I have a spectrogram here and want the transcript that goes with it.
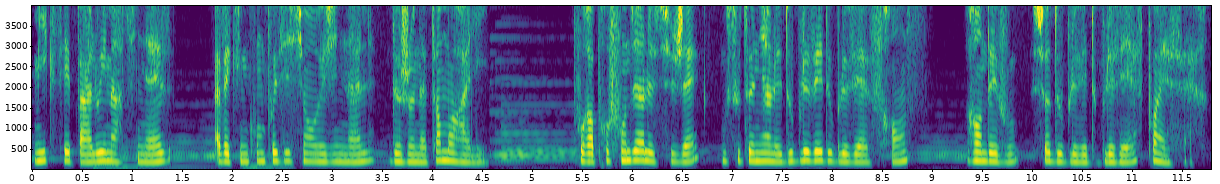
mixé par Louis Martinez, avec une composition originale de Jonathan Morali. Pour approfondir le sujet ou soutenir le WWF France, rendez-vous sur wwf.fr.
